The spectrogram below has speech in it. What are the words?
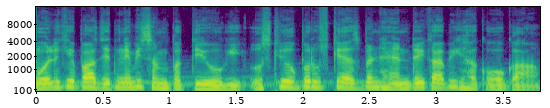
मोली के पास जितनी भी संपत्ति होगी, उसके ऊपर उसके हस्बैंड हेनरी का भी हक होगा।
